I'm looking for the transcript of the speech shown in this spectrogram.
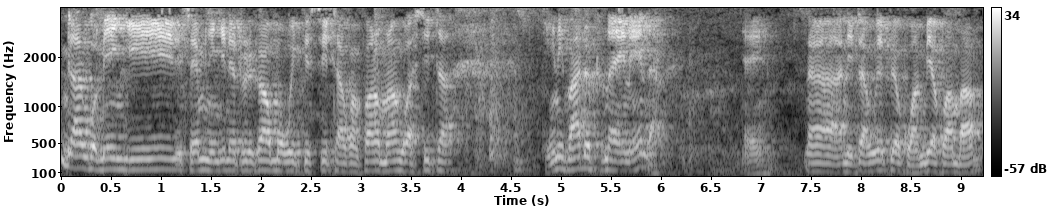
milango mingi sehemu nyingine tulikaa kwa wiki sita kwa mfano mlango wa sita lakini bado tunaenenda. Eh, na nitangulia pia kuambia kwamba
